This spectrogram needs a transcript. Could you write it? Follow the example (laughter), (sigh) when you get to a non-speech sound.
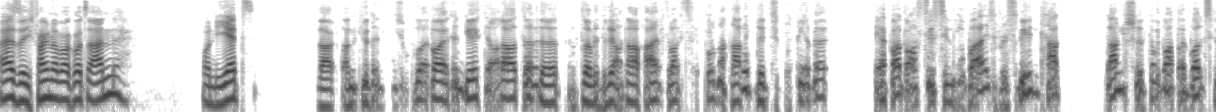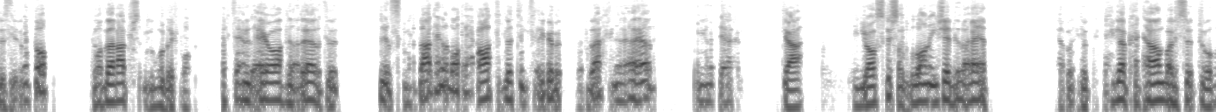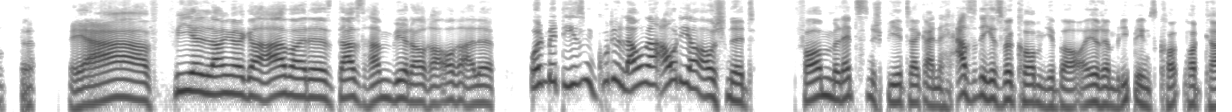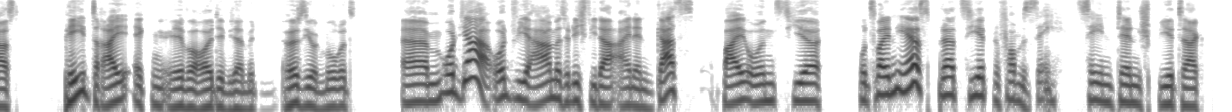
Also, ich fange nochmal kurz an. Und jetzt. Ja, dann geht es weiter, geht der Rate, da wird der nach 21 Stunden nach dem Spiel. Er war das ist in Dubai, deswegen hat dann schritt und war was für sie top. Und dann hab's gut gesprochen. Das ist er auf der das da der noch hat mit dem Säge. Ja, ich glaube, es ist ein Lohn, ich hätte da. Aber ich habe keine Ahnung, was ich tue. Ja, viel lange gearbeitet, das haben wir doch auch alle. Und mit diesem gute Laune Audioausschnitt vom letzten Spieltag ein herzliches Willkommen hier bei eurem Lieblingspodcast P3 Ecken Elbe heute wieder mit Percy und Moritz. Ähm, und ja, und wir haben natürlich wieder einen Gast bei uns hier und zwar den Erstplatzierten vom 16. Spieltag.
